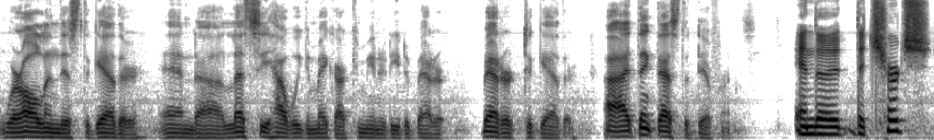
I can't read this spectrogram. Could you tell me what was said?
we're all in this together, and uh, let's see how we can make our community to better, better together. I think that's the difference. And the the church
